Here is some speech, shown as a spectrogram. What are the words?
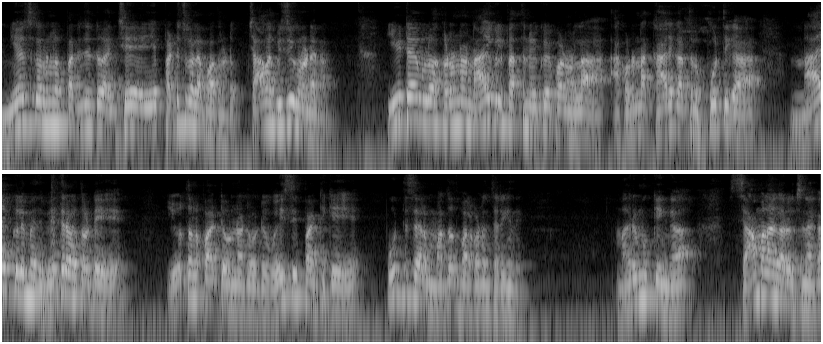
నియోజకవర్గంలో పనిచేయడం ఆయన చే పట్టించుకోలేకపోతున్నాడు. చాలా బిజీగా ఉన్నాడు ఆయన. ఈ టైంలో అక్కడున్న నాయకులు పెత్తనం ఎక్కువైపోవడం వల్ల అక్కడున్న కార్యకర్తలు పూర్తిగా నాయకుల మీద వ్యతిరేకతోటి యువతల పార్టీ ఉన్నటువంటి వైసీపీ పార్టీకి పూర్తి మద్దతు పలకడం జరిగింది. మరి ముఖ్యంగా శ్యామల గారు వచ్చినాక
